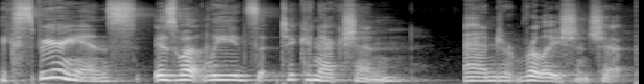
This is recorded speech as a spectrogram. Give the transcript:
Experience is what leads to connection and relationship.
